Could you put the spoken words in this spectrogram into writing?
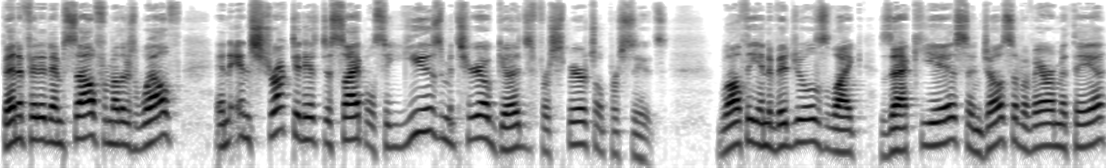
benefited himself from others' wealth and instructed his disciples to use material goods for spiritual pursuits. Wealthy individuals like Zacchaeus and Joseph of Arimathea,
